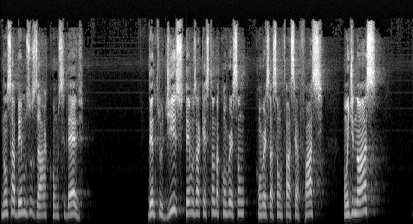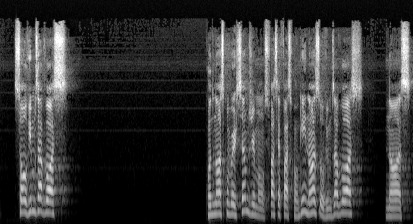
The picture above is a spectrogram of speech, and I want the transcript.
não sabemos usar como se deve. Dentro disso, temos a questão da conversação face a face, onde nós só ouvimos a voz. Quando nós conversamos, irmãos, face a face com alguém, nós ouvimos a voz, nós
